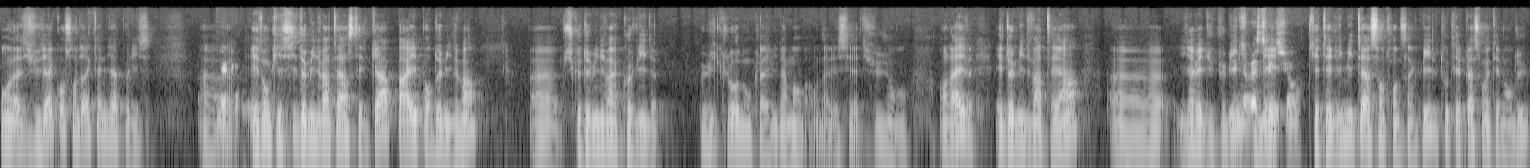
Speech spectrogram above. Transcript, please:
On a diffusé la course en direct à Indianapolis. Et donc ici, 2021, c'était le cas. Pareil pour 2020, euh, puisque 2020, Covid, huis clos. Donc là, évidemment, bah, on a laissé la diffusion en, en live. Et 2021, euh, il y avait du public, mais qui était limité à 135 000. Toutes les places ont été vendues.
